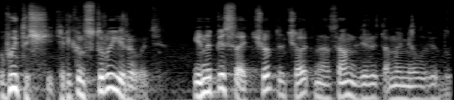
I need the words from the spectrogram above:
вытащить, реконструировать и написать, что человек на самом деле там имел в виду.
